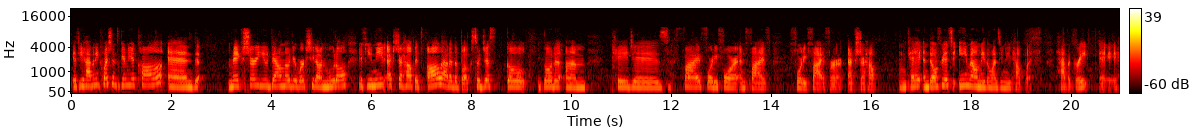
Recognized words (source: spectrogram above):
If you have any questions, give me a call and make sure you download your worksheet on Moodle. If you need extra help, it's all out of the book. So just go go to um, pages 544 and 545 for extra help. Okay, and don't forget to email me the ones you need help with. Have a great day.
